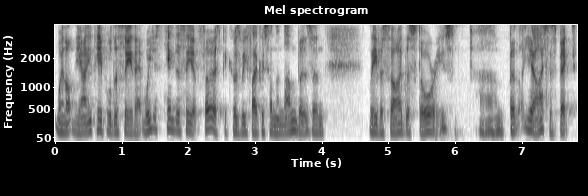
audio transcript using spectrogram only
we're not the only people to see that. We just tend to see it first because we focus on the numbers and leave aside the stories. Um, but yeah, I suspect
